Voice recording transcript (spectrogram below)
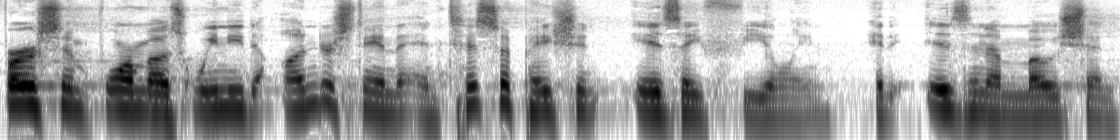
first and foremost, we need to understand that anticipation is a feeling. It is an emotion.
